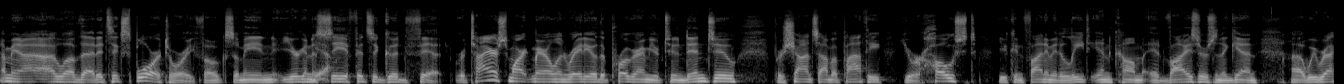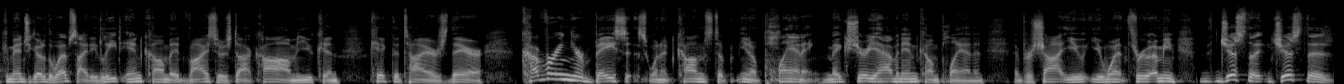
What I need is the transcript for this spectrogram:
I mean, I, love that. It's exploratory, folks. I mean, you're going to yeah. see if it's a good fit. Retire Smart Maryland Radio, the program you're tuned into. Prashant Sabapathy, your host. You can find him at Elite Income Advisors. And again, uh, we recommend you go to the website, eliteincomeadvisors.com. You can kick the tires there. Covering your bases when it comes to you know planning. Make sure you have an income plan. And and Prashant, you you went through. I mean, just the just the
